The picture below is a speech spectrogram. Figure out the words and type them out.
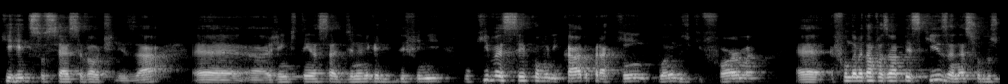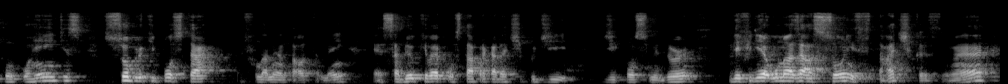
que redes sociais você vai utilizar. É, a gente tem essa dinâmica de definir o que vai ser comunicado para quem, quando, de que forma. É, é, fundamental fazer uma pesquisa né, sobre os concorrentes, sobre o que postar, é fundamental também. É saber o que vai postar para cada tipo de, de consumidor. Definir algumas ações táticas né,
